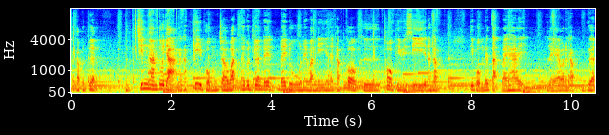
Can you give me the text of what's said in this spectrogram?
นะครับเพื่อนๆ ชิ้นงานตัวอย่างนะครับที่ผมจะวัดให้เพื่อนๆได้ได้ดูในวันนี้นะครับ ก็คือท่อ PVC นะครับ ที่ผมได้ตัดไว้ให้แล้วนะครับเพื่อน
